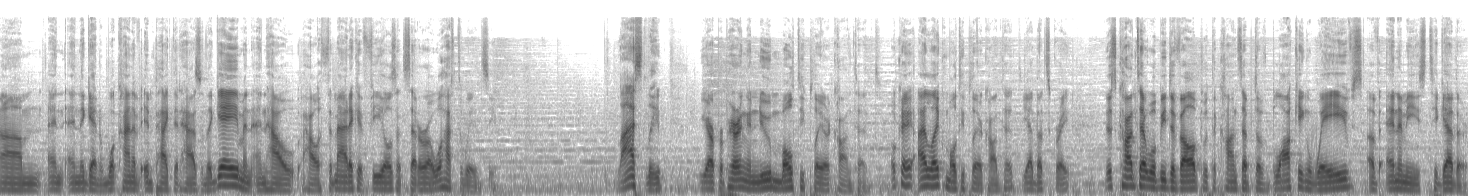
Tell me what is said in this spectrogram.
Um, and and again, what kind of impact it has on the game, and and how how thematic it feels, etc. We'll have to wait and see. Lastly, we are preparing a new multiplayer content. Okay, I like multiplayer content. Yeah, that's great. This content will be developed with the concept of blocking waves of enemies together.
